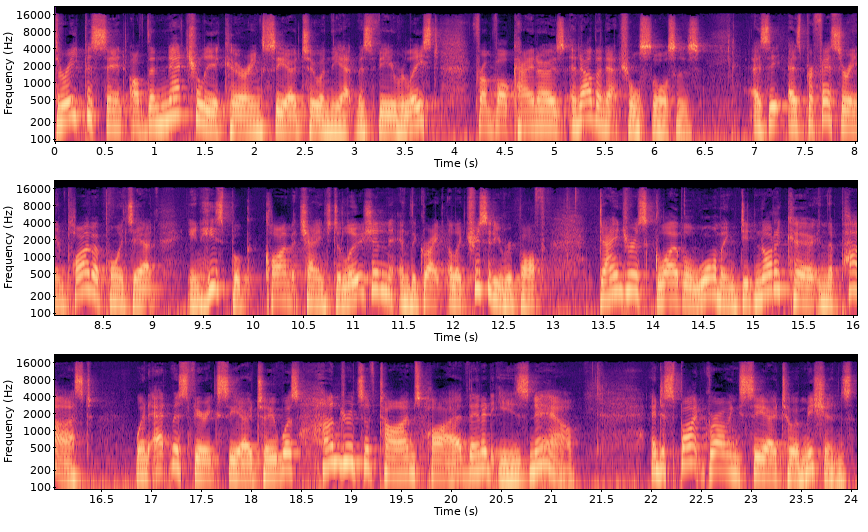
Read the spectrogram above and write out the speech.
3% of the naturally occurring CO2 in the atmosphere released from volcanoes and other natural sources. As, it, as Professor Ian Plimer points out in his book Climate Change Delusion and the Great Electricity Ripoff, dangerous global warming did not occur in the past when atmospheric CO2 was hundreds of times higher than it is now. And despite growing CO2 emissions,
